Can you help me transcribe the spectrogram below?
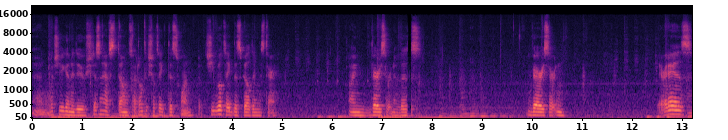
And what's she gonna do? She doesn't have stone, so I don't think she'll take this one. But she will take this building this turn. I'm very certain of this. Very certain. There it is.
